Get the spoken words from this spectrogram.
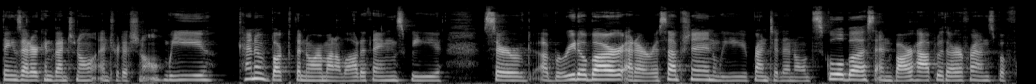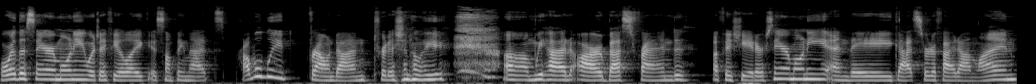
things that are conventional and traditional. We kind of bucked the norm on a lot of things. We served a burrito bar at our reception. We rented an old school bus and bar hopped with our friends before the ceremony, which I feel like is something that's probably frowned on traditionally. Um, we had our best friend officiate our ceremony and they got certified online.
